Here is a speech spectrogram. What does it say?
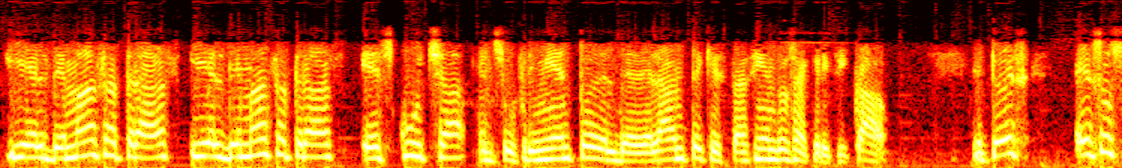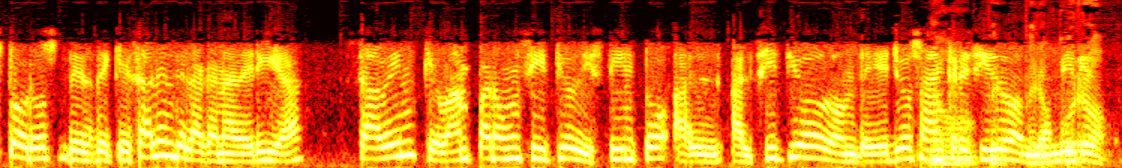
y el de más atrás y el de más atrás escucha el sufrimiento del de delante que está siendo sacrificado. Entonces, esos toros, desde que salen de la ganadería, saben que van para un sitio distinto al, al sitio donde ellos han No, crecido, pero- donde pero, han vivido. Curro,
